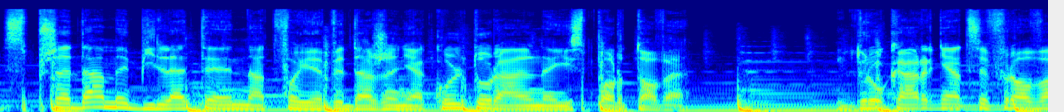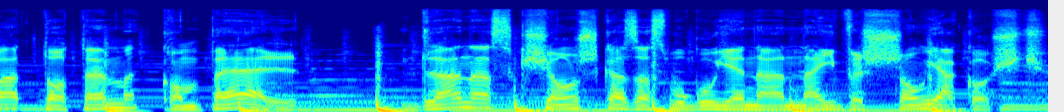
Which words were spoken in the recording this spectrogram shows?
Sprzedamy bilety na Twoje wydarzenia kulturalne i sportowe. Drukarnia cyfrowa totem.com.pl. Dla nas książka zasługuje na najwyższą jakość.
